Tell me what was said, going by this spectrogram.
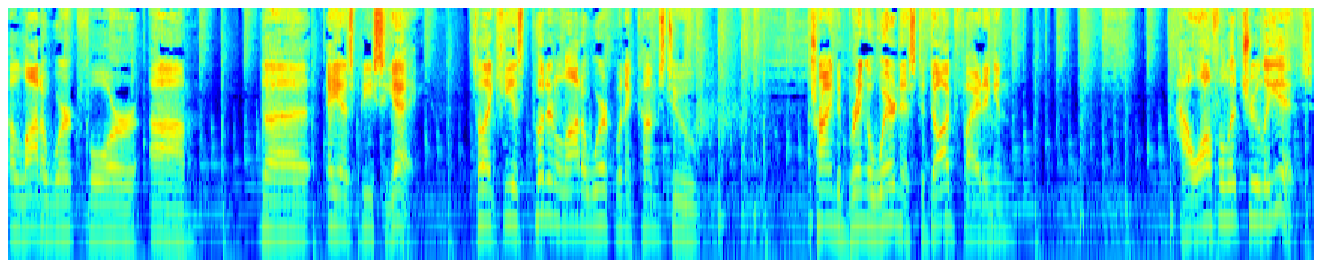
a lot of work for um, the ASPCA. So, like, he has put in a lot of work when it comes to trying to bring awareness to dogfighting and how awful it truly is.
